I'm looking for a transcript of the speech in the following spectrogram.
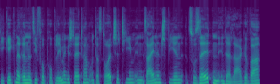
die Gegnerinnen sie vor Probleme gestellt haben und das deutsche Team in seinen Spielen zu selten in der Lage war,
